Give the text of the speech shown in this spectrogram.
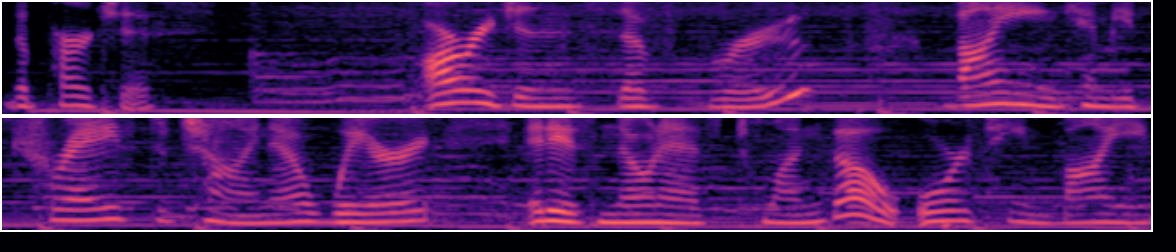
the purchase. Origins of group buying can be traced to China, where it is known as 团购 or team buying.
